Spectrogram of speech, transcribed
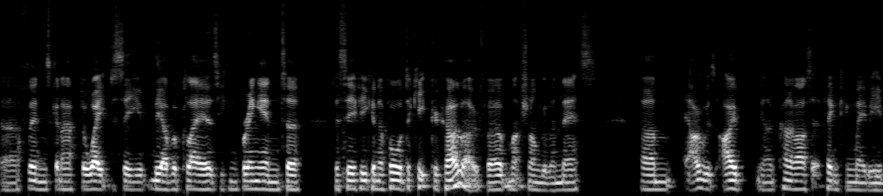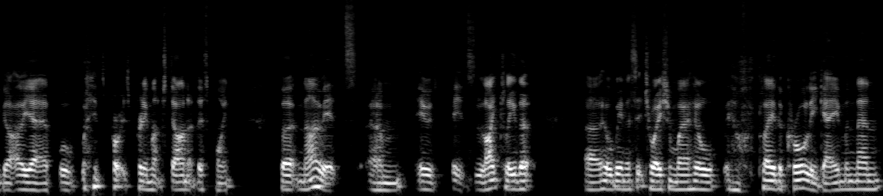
uh, Flynn's going to have to wait to see the other players he can bring in to to see if he can afford to keep Kokolo for much longer than this. Um, I was I you know kind of asked it thinking maybe he'd be like, oh yeah, well it's probably it's pretty much done at this point, but no, it's um it was, it's likely that uh, he'll be in a situation where he'll he'll play the Crawley game and then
